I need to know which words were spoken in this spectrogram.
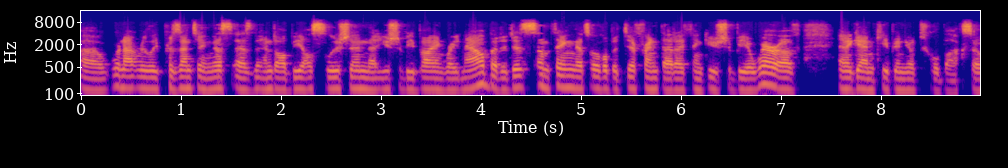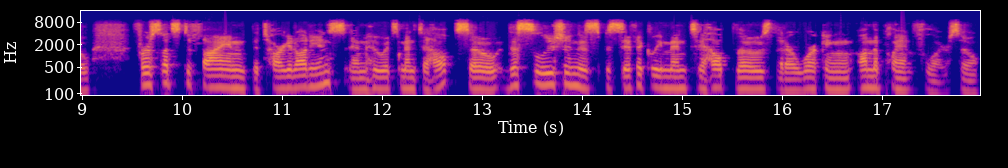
uh, we're not really presenting this as the end-all be-all solution that you should be buying right now, but it is something that's a little bit different that I think you should be aware of. And again, keep in your toolbox. So first, let's define the target audience and who it's meant to help. So this solution is specifically meant to help those that are working on the plant floor. So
